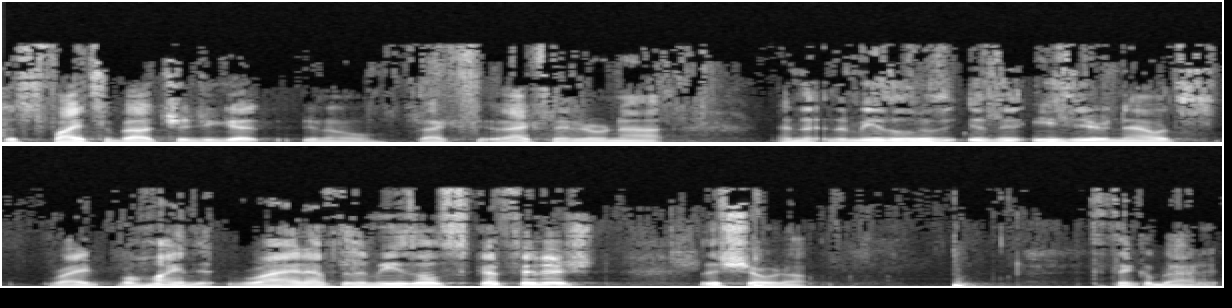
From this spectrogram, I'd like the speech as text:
Just fights about should you get you know vaccinated or not. And the, the measles is, is, easier now. It's right behind it. Right after the measles got finished, this showed up. To think about it.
